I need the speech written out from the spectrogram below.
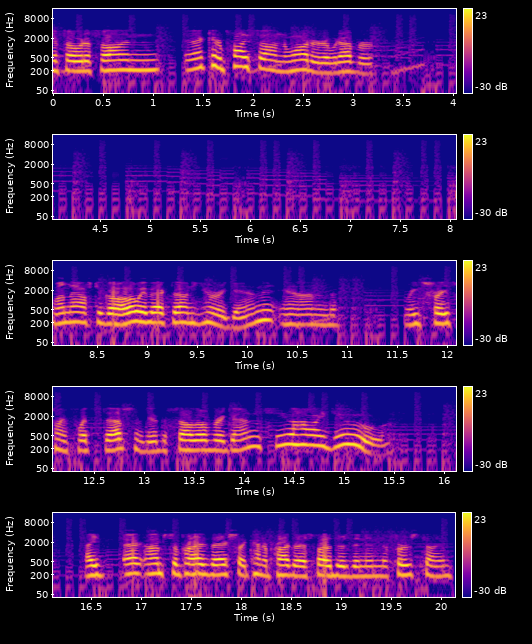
If I would have fallen, I could have probably fallen in the water or whatever. Well, now I have to go all the way back down here again and retrace my footsteps and do this all over again. See how I do. I, I I'm surprised I actually kind of progressed farther than in the first time.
